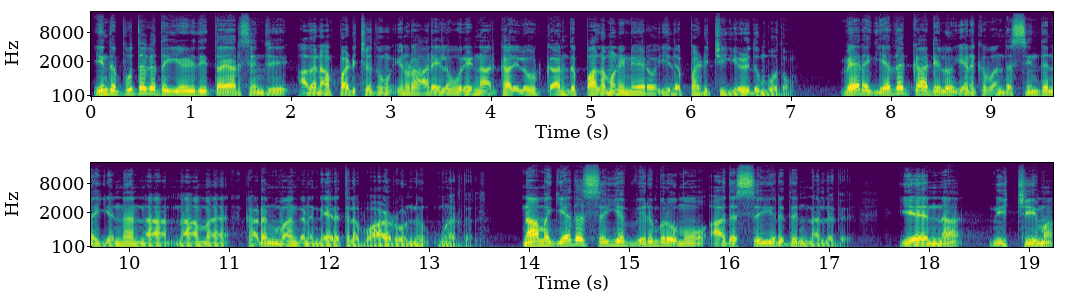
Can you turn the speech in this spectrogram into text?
இந்த புத்தகத்தை எழுதி தயார் செஞ்சு அதை நான் படித்ததும் என்னோட அறையில் ஒரே நாற்காலியில் உட்கார்ந்து பல மணி நேரம் இதை படித்து எழுதும் போதும். வேற எதை காட்டிலும் எனக்கு வந்த சிந்தனை என்னன்னா நாம் கடன் வாங்கின நேரத்தில் வாழறோன்னு உணர்தல். நாம எதை செய்ய விரும்புகிறோமோ அதை செய்கிறது நல்லது. ஏன்னா நிச்சயமா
